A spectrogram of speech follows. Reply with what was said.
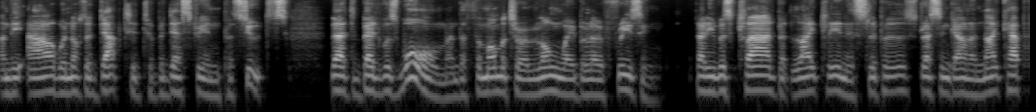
and the hour were not adapted to pedestrian pursuits, that bed was warm and the thermometer a long way below freezing, that he was clad but lightly in his slippers, dressing gown, and nightcap,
